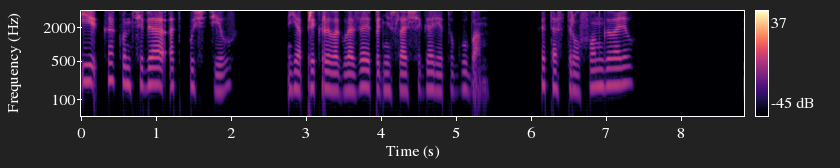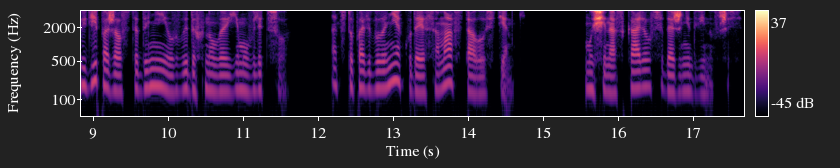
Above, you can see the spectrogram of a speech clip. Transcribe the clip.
«И как он тебя отпустил?» Я прикрыла глаза и поднесла сигарету к губам. «Катастрофа», — он говорил. «Уйди, пожалуйста, Даниил», — выдохнула ему в лицо. Отступать было некуда, я сама встала у стенки. Мужчина оскалился, даже не двинувшись.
